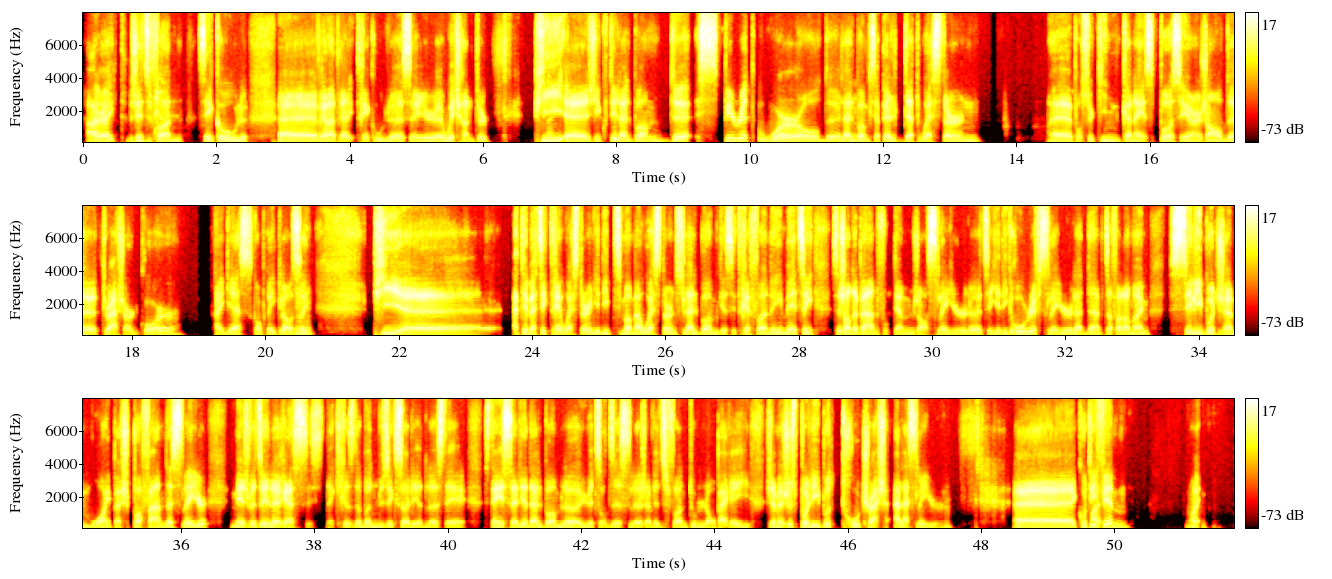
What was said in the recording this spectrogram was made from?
All right. J'ai du fun. C'est cool. vraiment très, très cool, sérieux. Witch Hunter. Puis euh, j'ai écouté l'album de Spirit World, l'album qui s'appelle Death Western. Euh, pour ceux qui ne connaissent pas, c'est un genre de thrash hardcore, I guess, qu'on pourrait y classer. Mm-hmm. Puis euh, à thématique très western. Il y a des petits moments western sur l'album que c'est très funny, mais tu sais, ce genre de band, il faut que tu aimes genre Slayer. Là, il y a des gros riffs Slayer là-dedans, puis ça la même. C'est les bouts que j'aime moins, parce que je suis pas fan de Slayer, mais je veux dire, le reste, c'est de la crise de bonne musique solide. C'était un solide album, là, 8 sur 10. J'avais du fun tout le long, pareil. J'aimais juste pas les bouts trop trash à la Slayer. Euh, côté film, ouais,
